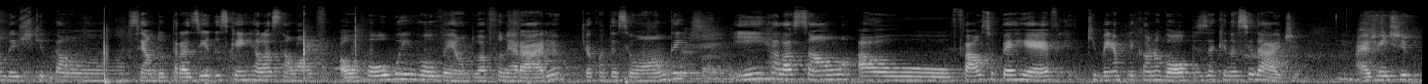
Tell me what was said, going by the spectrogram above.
demandas que estão sendo trazidas que é em relação ao, ao roubo envolvendo a funerária, que aconteceu ontem, e em relação ao falso PRF que vem aplicando golpes aqui na cidade. A gente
